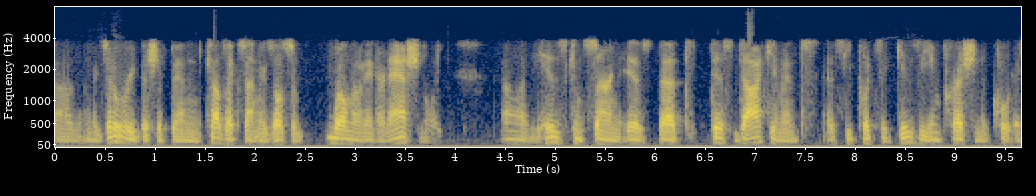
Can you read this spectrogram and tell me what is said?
uh, an auxiliary bishop in Kazakhstan, who's also well-known internationally uh, his concern is that this document, as he puts it, gives the impression of, quote, a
